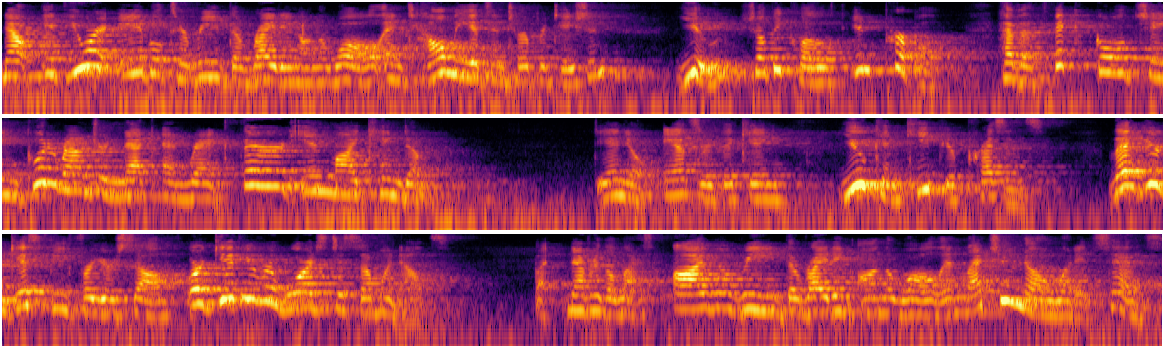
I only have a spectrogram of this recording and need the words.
Now, if you are able to read the writing on the wall and tell me its interpretation, you shall be clothed in purple, have a thick gold chain put around your neck, and rank third in my kingdom. Daniel answered the king, You can keep your presents. Let your gifts be for yourself, or give your rewards to someone else. But nevertheless, I will read the writing on the wall and let you know what it says.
